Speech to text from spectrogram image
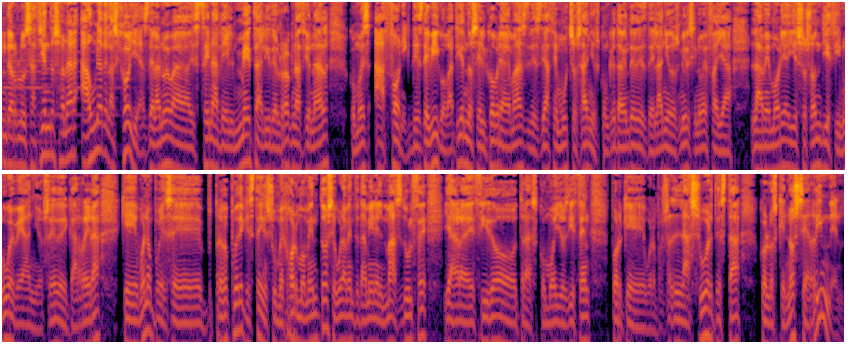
Vanderlus haciendo sonar a una de las joyas de la nueva escena del metal y del rock nacional, como es Aphonic, desde Vigo, batiéndose el cobre además desde hace muchos años, concretamente desde el año 2000, si no me falla la memoria, y eso son 19 años eh, de carrera, que bueno, pues eh, puede que esté en su mejor momento, seguramente también el más dulce y agradecido tras, como ellos dicen, porque bueno, pues la suerte está con los que no se rinden.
